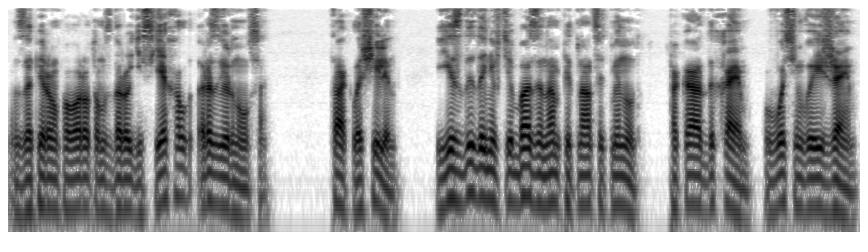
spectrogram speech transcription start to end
За первым поворотом с дороги съехал, развернулся. «Так, Лощилин, езды до нефтебазы нам 15 минут. Пока отдыхаем, в 8 выезжаем.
